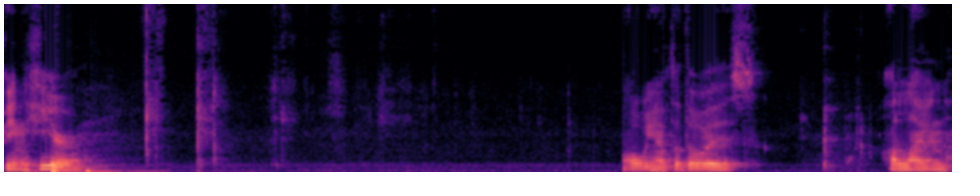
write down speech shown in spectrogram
in here. All we have to do is align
